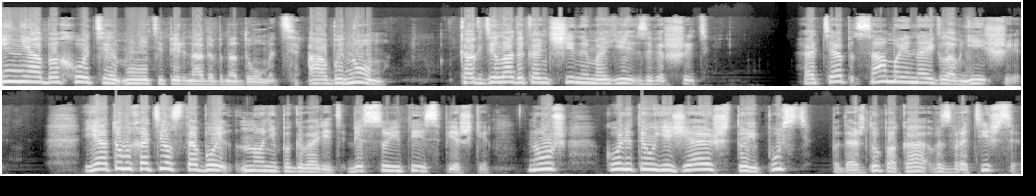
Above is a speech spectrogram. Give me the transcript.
И не об охоте мне теперь надо бы надумать, а об ином, как дела до кончины моей завершить. Хотя бы самые наиглавнейшие. Я о том и хотел с тобой, но не поговорить, без суеты и спешки. Ну уж, коли ты уезжаешь, то и пусть, подожду, пока возвратишься.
